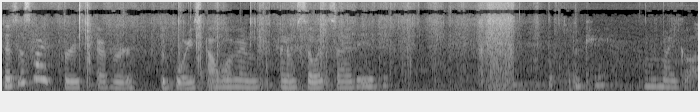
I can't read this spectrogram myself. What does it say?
This is my first ever The Boyz album and, and I'm so excited. Okay, oh my god.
